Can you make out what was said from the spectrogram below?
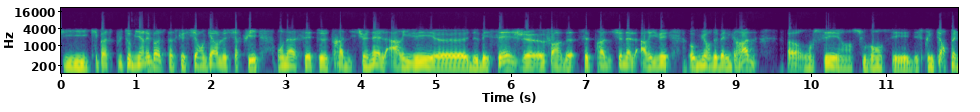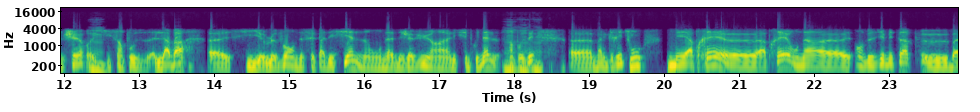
qui, passent plutôt bien les bosses. Parce que si on regarde le circuit, on a cette traditionnelle arrivée de Bessèges, enfin, cette traditionnelle arrivée au mur de Belgrade, euh, on le sait, hein, souvent c'est des sprinters punchers euh, hmm. qui s'imposent là-bas. Euh, si le vent ne fait pas des siennes, on a déjà vu hein, Alexis Brunel hmm, s'imposer hmm, malgré tout. Mais après, après on a en deuxième étape, bah,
